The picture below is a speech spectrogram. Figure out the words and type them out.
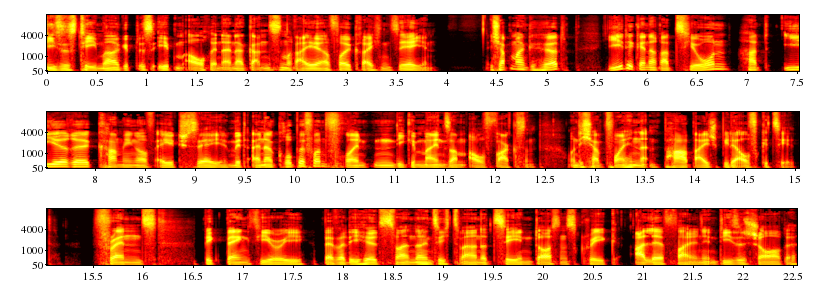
dieses Thema gibt es eben auch in einer ganzen Reihe erfolgreichen Serien. Ich habe mal gehört, jede Generation hat ihre Coming-of-Age-Serie mit einer Gruppe von Freunden, die gemeinsam aufwachsen. Und ich habe vorhin ein paar Beispiele aufgezählt. Friends, Big Bang Theory, Beverly Hills 90210, Dawson's Creek, alle fallen in dieses Genre.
